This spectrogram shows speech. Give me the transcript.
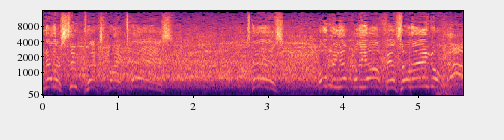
Another suplex by Taz. Taz opening up for the offense on Angle. Oh!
